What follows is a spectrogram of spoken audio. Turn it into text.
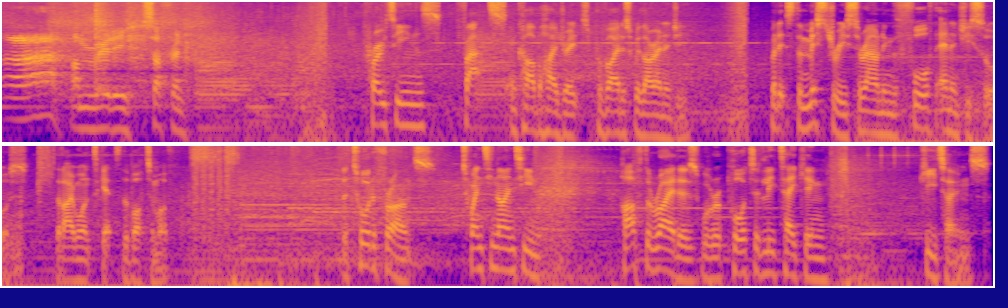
I'm really suffering. Proteins, fats, and carbohydrates provide us with our energy. But it's the mystery surrounding the fourth energy source that I want to get to the bottom of. The Tour de France 2019, half the riders were reportedly taking ketones.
